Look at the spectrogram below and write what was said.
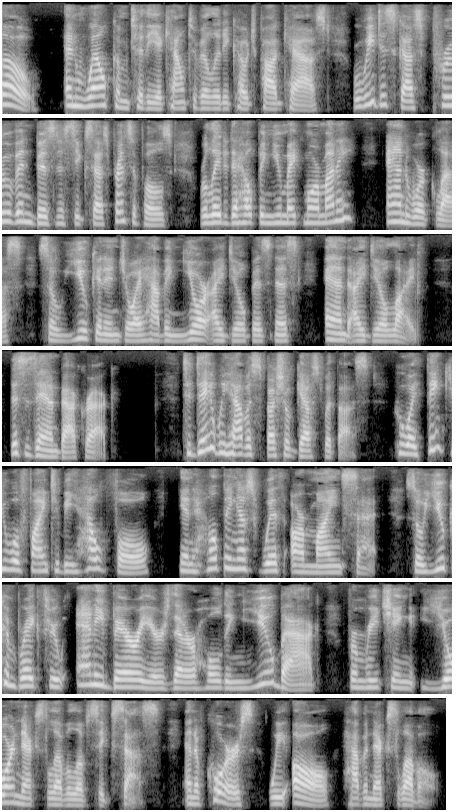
Hello, and welcome to the Accountability Coach podcast, where we discuss proven business success principles related to helping you make more money and work less so you can enjoy having your ideal business and ideal life. This is Ann Bachrach. Today we have a special guest with us who I think you will find to be helpful in helping us with our mindset so you can break through any barriers that are holding you back from reaching your next level of success. And of course, we all have a next level.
